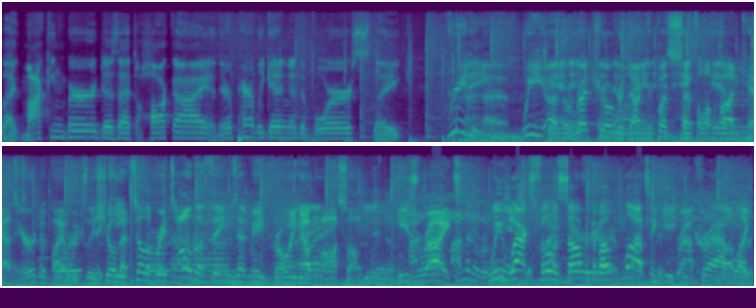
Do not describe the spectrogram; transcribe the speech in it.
like Mockingbird does that to Hawkeye, and they're apparently getting a divorce. Like, Greetings. um, we are the Retro and Nine Reductopus Cephala Podcast, they're a bi-weekly show that celebrates all the things that made growing up Right. awesome. You know, He's I- right. I'm in a we wax philosophic about lots of geeky crap like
